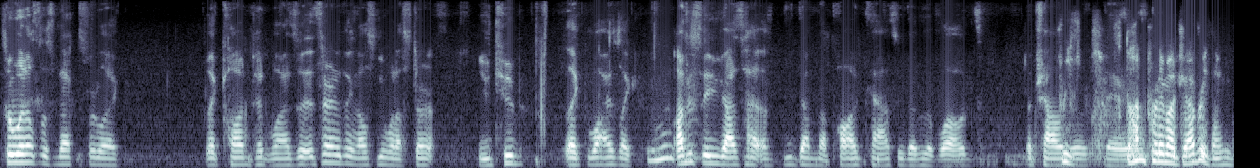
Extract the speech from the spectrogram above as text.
So what else is next for like, like content wise? Is there anything else you want to start YouTube, like wise? Like mm-hmm. obviously you guys have you've done the podcast, you've done the vlogs, the challenges. We've done pretty much everything.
